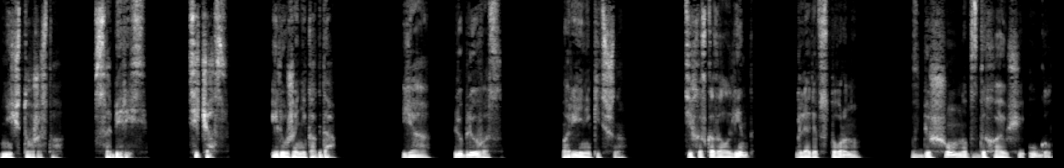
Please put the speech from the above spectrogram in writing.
ничтожество, соберись. Сейчас или уже никогда. Я люблю вас, Мария Никитична, тихо сказал Линд, глядя в сторону, в бесшумно вздыхающий угол,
